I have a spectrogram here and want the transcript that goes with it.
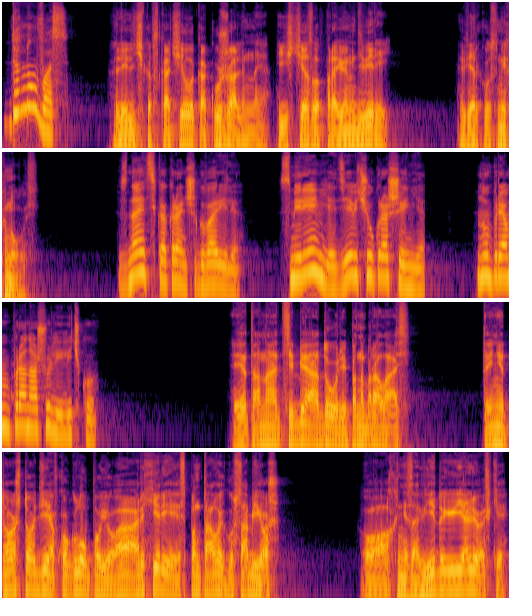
Да ну вас! Лилечка вскочила, как ужаленная, и исчезла в проеме дверей. Верка усмехнулась. Знаете, как раньше говорили? Смирение – девичье украшение. Ну, прямо про нашу Лилечку. Это она от тебя, дури, понабралась. Ты не то что девку глупую, а архиерея с панталыгу собьешь. Ох, не завидую я Левке.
